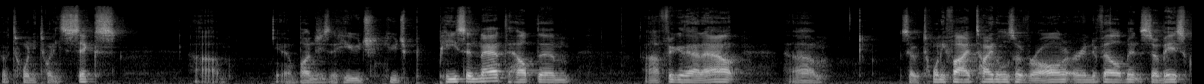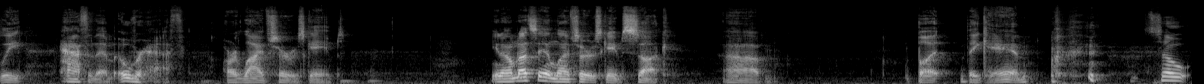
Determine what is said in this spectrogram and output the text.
of 2026. Um, you know, Bungie's a huge, huge piece in that to help them uh, figure that out. Um, so 25 titles overall are in development. So basically, half of them, over half, are live service games. You know, I'm not saying live service games suck, um, but they can. So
